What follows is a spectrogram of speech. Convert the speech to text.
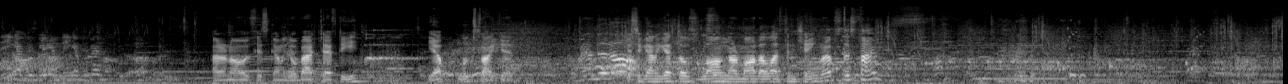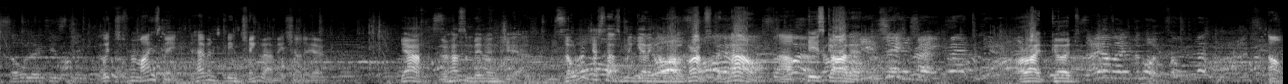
Det är inga problem, inga problem. I don't know if he's gonna go back to FD. Yep, looks like it. Is he gonna get those long Armada left and chain grabs this time? Which reminds me, they haven't been chain grabbing each other here. Yeah, there hasn't been in Zoler just hasn't been getting a lot of grabs, but now Oh. he's got it. Alright, good. Zaira var Göteborg. Oh,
